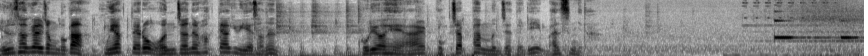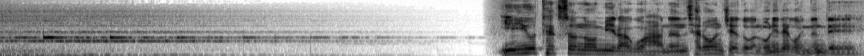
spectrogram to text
윤석열 정부가 공약대로 원전을 확대하기 위해서는 고려해야 할 복잡한 문제들이 많습니다. EU 텍소노미라고 하는 새로운 제도가 논의되고 있는데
